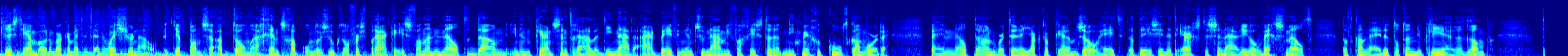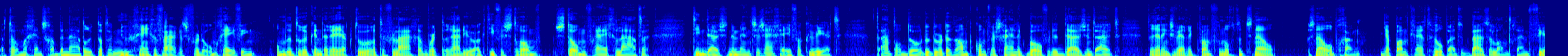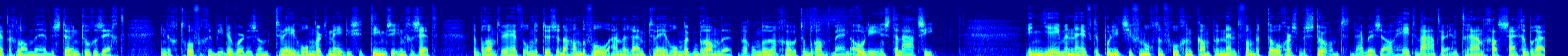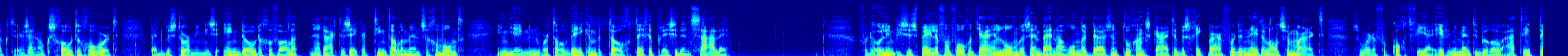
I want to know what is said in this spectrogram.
Christian Bonenbakker met het NOS Journaal. Het Japanse atoomagentschap onderzoekt of er sprake is van een meltdown in een kerncentrale die na de aardbeving en tsunami van gisteren niet meer gekoeld kan worden. Bij een meltdown wordt de reactorkern zo heet dat deze in het ergste scenario wegsmelt. Dat kan leiden tot een nucleaire ramp. Het atoomagentschap benadrukt dat er nu geen gevaar is voor de omgeving. Om de druk in de reactoren te verlagen wordt radioactieve stroom, stoom vrijgelaten. Tienduizenden mensen zijn geëvacueerd. Het aantal doden door de ramp komt waarschijnlijk boven de duizend uit. Het reddingswerk kwam vanochtend snel, snel op gang. Japan krijgt hulp uit het buitenland. Ruim 40 landen hebben steun toegezegd. In de getroffen gebieden worden zo'n 200 medische teams ingezet. De brandweer heeft ondertussen de handen vol aan de ruim 200 branden, waaronder een grote brand bij een olieinstallatie. In Jemen heeft de politie vanochtend vroeg een kampement van betogers bestormd. Daarbij zou heet water en traangas zijn gebruikt. Er zijn ook schoten gehoord. Bij de bestorming is één dode gevallen en raakten zeker tientallen mensen gewond. In Jemen wordt al weken betoogd tegen president Saleh. Voor de Olympische Spelen van volgend jaar in Londen zijn bijna 100.000 toegangskaarten beschikbaar voor de Nederlandse markt. Ze worden verkocht via evenementenbureau ATP.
